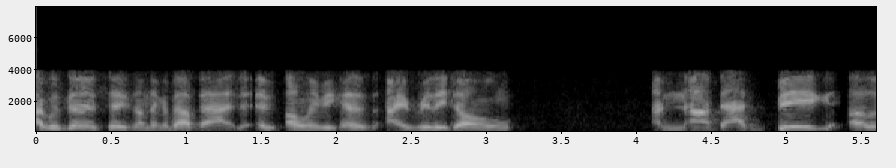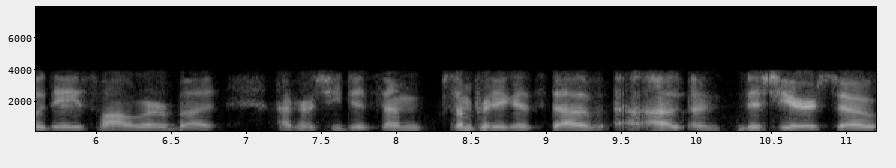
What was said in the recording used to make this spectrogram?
I was going to say something about that only because I really don't. I'm not that big of a Days follower, but I've heard she did some some pretty good stuff uh, uh, this year. So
